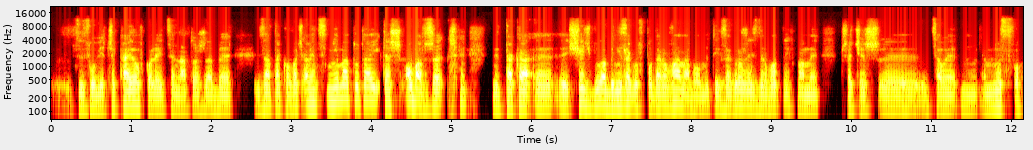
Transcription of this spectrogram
w cudzysłowie czekają w kolejce na to, żeby zaatakować. A więc nie ma tutaj też obaw, że taka e, sieć byłaby niezagospodarowana, bo my tych zagrożeń zdrowotnych mamy przecież e, całe mnóstwo.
